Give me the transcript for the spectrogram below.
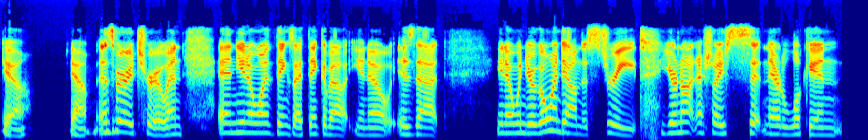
Yeah. Yeah, it's very true. And and you know one of the things I think about, you know, is that you know, when you're going down the street, you're not necessarily sitting there looking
